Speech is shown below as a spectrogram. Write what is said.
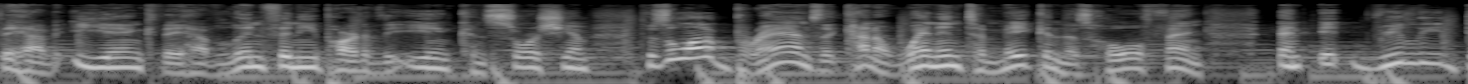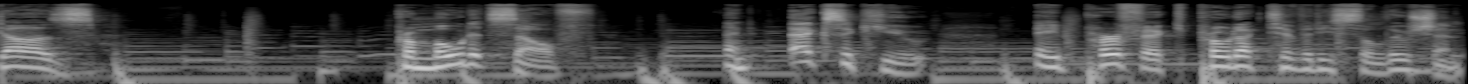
They have E Ink. They have Linfiny, part of the E Ink consortium. There's a lot of brands that kind of went into making this whole thing. And it really does promote itself and execute a perfect productivity solution.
